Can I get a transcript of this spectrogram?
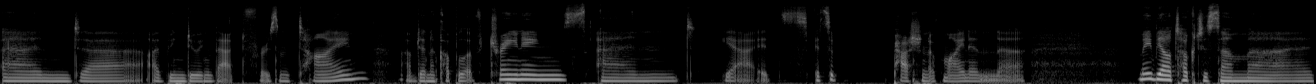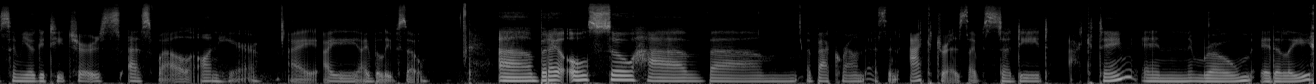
and uh, I've been doing that for some time. I've done a couple of trainings, and yeah, it's it's a passion of mine, and uh, maybe I'll talk to some uh, some yoga teachers as well on here. I I, I believe so. Um, but I also have um, a background as an actress. I've studied acting in Rome, Italy,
